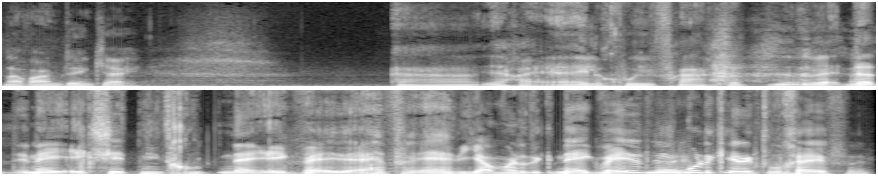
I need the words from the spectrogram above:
Nou, waarom denk jij? Uh, ja, een hele goede vraag. Dat, dat, nee, ik zit niet goed. Nee, ik weet even, jammer dat ik. Nee, ik weet het nee? niet, moet ik eerlijk toegeven.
